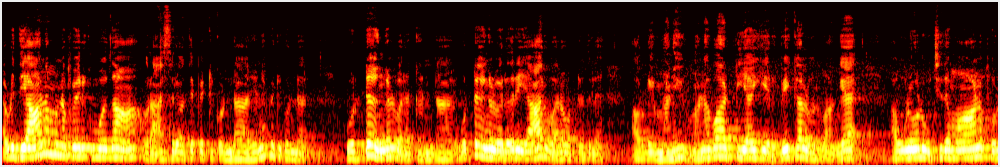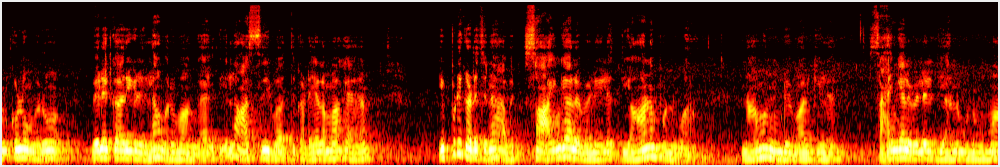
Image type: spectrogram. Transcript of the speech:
அப்படி தியானம் பண்ண போயிருக்கும்போது தான் ஒரு ஆசீர்வாதத்தை பெற்றுக்கொண்டார். என்ன பெற்றுக்கொண்டார்? ஒட்டகங்கள் வர கண்டார். ஒட்டகங்கள் வருவதில் யார் வர ஒட்டத்தில் அவருடைய மனை மனவாட்டியாகிய ரபேக்கால் வருவாங்க. அவங்களோட உச்சிதமான பொருட்களும் வரும். வேலைக்காரிகள் எல்லாம் வருவாங்க. இது எல்லாம் ஆசீர்வாதத்துக்கு அடையாளமாக எப்படி கிடச்சுன்னா அவர் சாயங்கால வேளையில் தியானம் பண்ணுவாராம். நாமும் நம்முடைய வாழ்க்கையில் சாயங்கால வேளையில் தியானம் பண்ணுவோமா?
